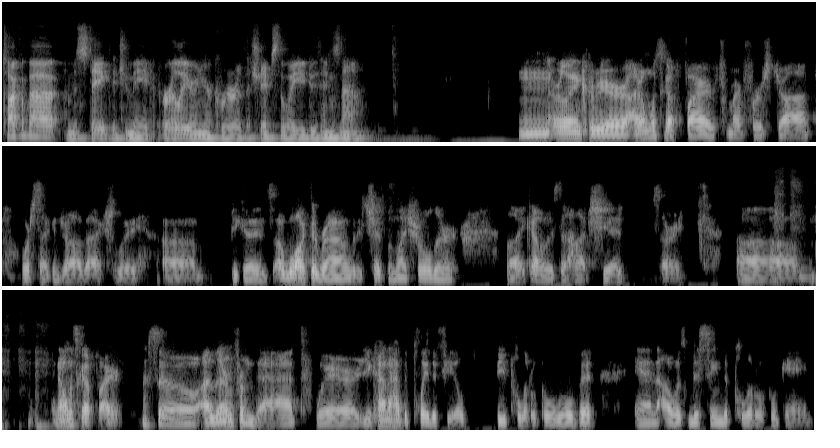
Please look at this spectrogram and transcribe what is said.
Talk about a mistake that you made earlier in your career that shapes the way you do things now. Mm, early in career, I almost got fired from my first job or second job actually, um, because I walked around with a chip on my shoulder, like I was the hot shit. Sorry, um, and I almost got fired. So I learned from that where you kind of have to play the field, be political a little bit, and I was missing the political game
